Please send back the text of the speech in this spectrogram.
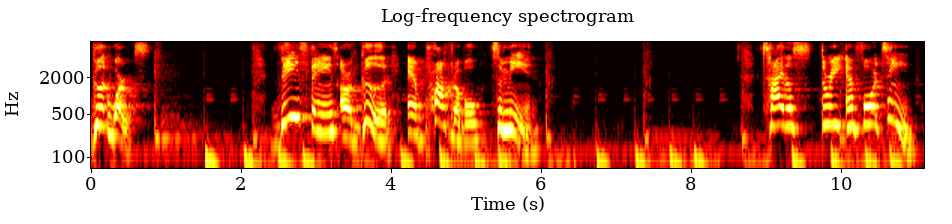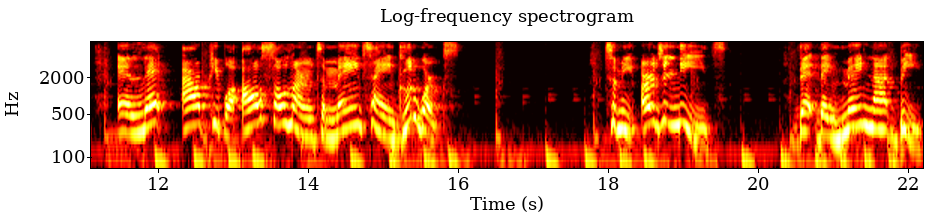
good works. These things are good and profitable to men. Titus 3 and 14. And let our people also learn to maintain good works to meet urgent needs that they may not be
